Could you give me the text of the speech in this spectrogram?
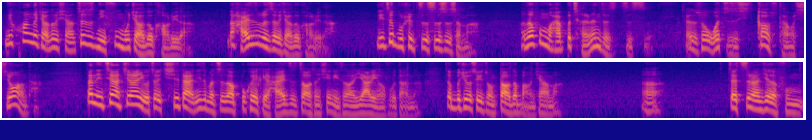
你换个角度想，这是你父母角度考虑的。那孩子是不是这个角度考虑的？你这不是自私是什么？很多父母还不承认这是自私，但是说我只是告诉他，我希望他。但你这样既然有这个期待，你怎么知道不会给孩子造成心理上的压力和负担呢？这不就是一种道德绑架吗？啊，在自然界的父母，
